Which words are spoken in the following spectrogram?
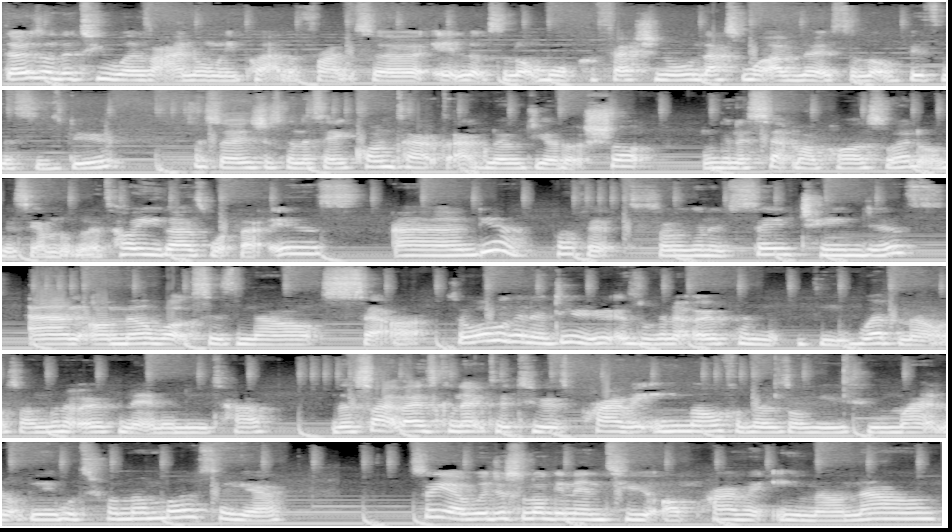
those are the two words that I normally put at the front. So it looks a lot more professional. That's what I've noticed a lot of businesses do. So it's just going to say contact at glowwithgio.shop. I'm going to set my password. Obviously, I'm not going to tell you guys what that is. And yeah, perfect. So we're going to save changes and our mailbox is now set up. So what we're going to do is we're going to open the webmail. So I'm going to open it in a new tab. The site that is connected to is private email for those of you who might not be able to remember. So yeah. So yeah, we're just logging into our private email now.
